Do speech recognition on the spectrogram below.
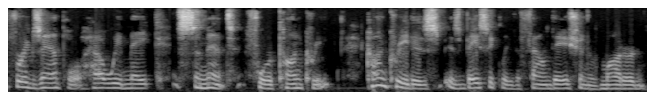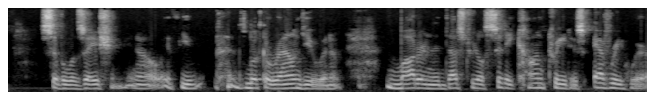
For example, how we make cement for concrete. Concrete is is basically the foundation of modern civilization. You know, if you look around you in a modern industrial city, concrete is everywhere.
